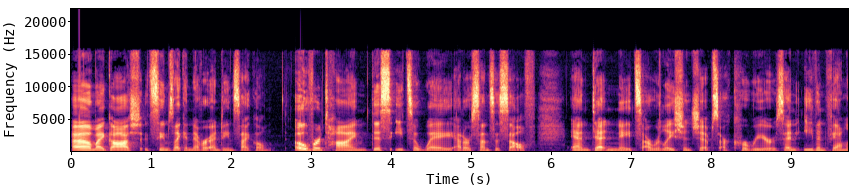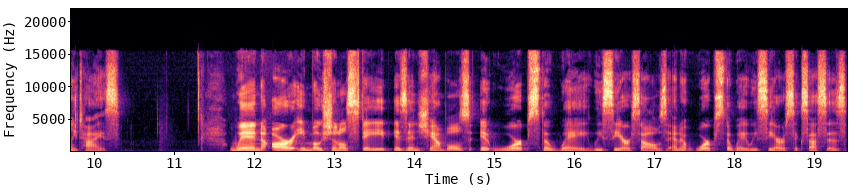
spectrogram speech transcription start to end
Oh my gosh, it seems like a never ending cycle. Over time, this eats away at our sense of self and detonates our relationships, our careers, and even family ties. When our emotional state is in shambles, it warps the way we see ourselves and it warps the way we see our successes,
